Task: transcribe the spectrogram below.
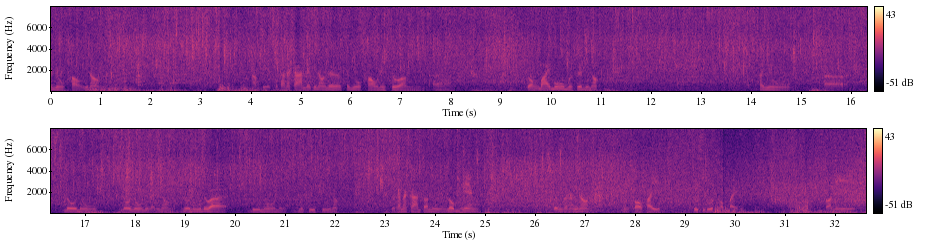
ายุเขาพี่น้อง อัปเดตสถานการณ์เด้อพี่น้องเด้อพายุเขาในช่วงเอ่อช่วงบ่ายโมงเมื่อคืนนี้เนาะพายุเอ่โลนูโลนูนี่แหละพี่น้องโลนูหรือว่าดูโนเนี่ยโลคือซื้อเนาะสถานการณ์ตอนนี้ล่มแห้งเบิ่งก่อนนะพี่น้องมือกอไฟ คือสิรุดออกไป ตอนนี้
